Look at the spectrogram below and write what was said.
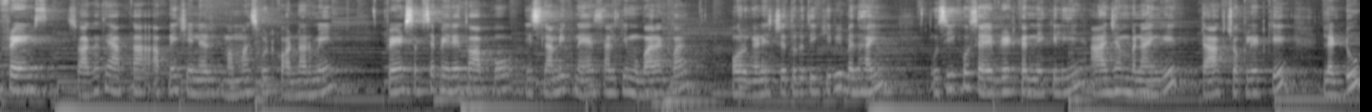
फ्रेंड्स स्वागत है आपका अपने चैनल मम्मा फ़ूड कॉर्नर में। फ्रेंड्स सबसे पहले तो आपको इस्लामिक नए साल की मुबारकबाद और गणेश चतुर्थी की भी बधाई। उसी को सेलिब्रेट करने के लिए आज हम बनाएँगे डार्क चॉकलेट के लड्डू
